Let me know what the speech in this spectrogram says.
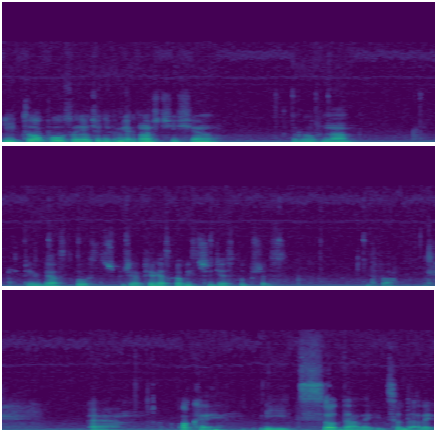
i to po usunięciu niewymierności się równa pierwiastku, pierwiastkowi z 30 przez 2. E, ok. I co dalej? Co dalej?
